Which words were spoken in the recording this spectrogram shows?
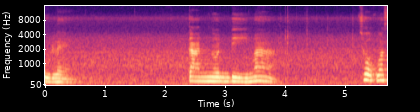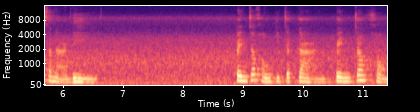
ดูแล การเงินดีมาก โชควาสนาดี เป็นเจ้าของกิจการ เป็นเจ้าของ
